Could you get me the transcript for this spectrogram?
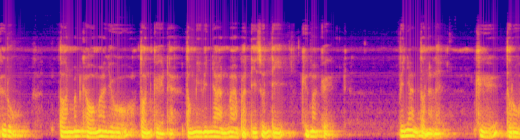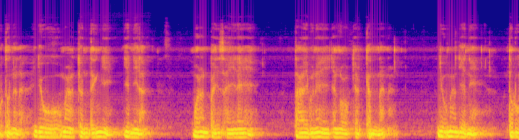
คือรูตอนมันเข้ามาอยู่ตอนเกิดเนี่ยต้องมีวิญญาณมาปฏิสนธิคือมาเกิด วิญญาณตัวนั่นแหละ คือตรูตัวนั่นแหละอยู่มาจนถึงนี่เย็นนี่แหละบ่รันไปใส่ในตายพวกนี้ยังออกจากกันนะอยู่มาเย็นนี่ตรู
